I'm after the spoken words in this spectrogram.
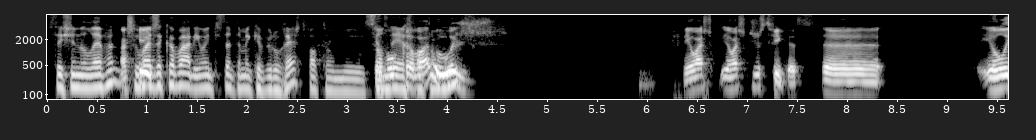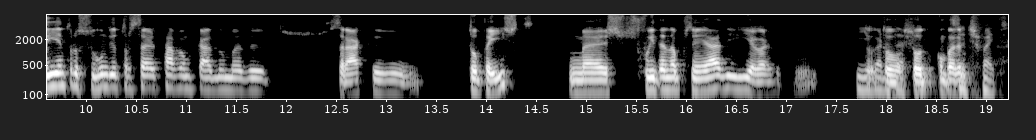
Station Eleven. Acho tu que é vais isto. acabar e eu, entretanto, também quero ver o resto. Faltam-me. São Eu vou 10, acabar hoje. Eu acho, eu acho que justifica-se. Uh, eu li entre o segundo e o terceiro, estava um bocado numa de será que estou para isto? Mas fui dando a oportunidade e agora tipo, estou completamente satisfeito.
